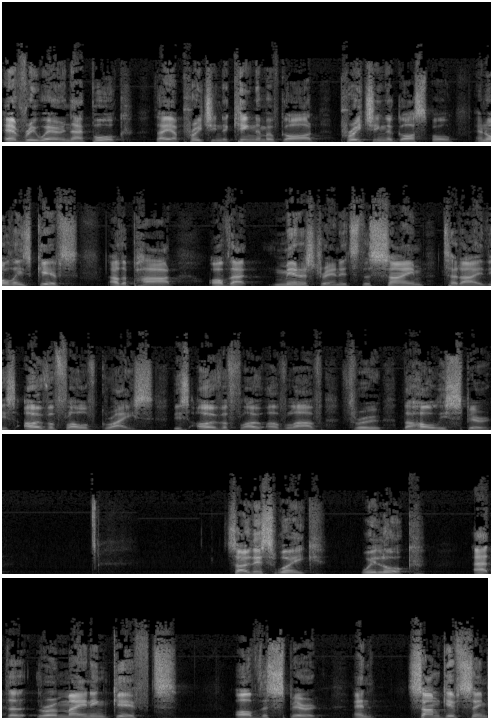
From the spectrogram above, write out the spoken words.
Everywhere in that book, they are preaching the kingdom of God, preaching the gospel, and all these gifts are the part of that ministry. And it's the same today this overflow of grace, this overflow of love through the Holy Spirit. So this week, we look at the, the remaining gifts of the Spirit. And some gifts seem,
